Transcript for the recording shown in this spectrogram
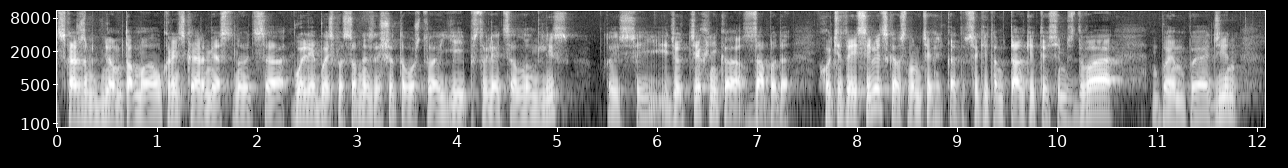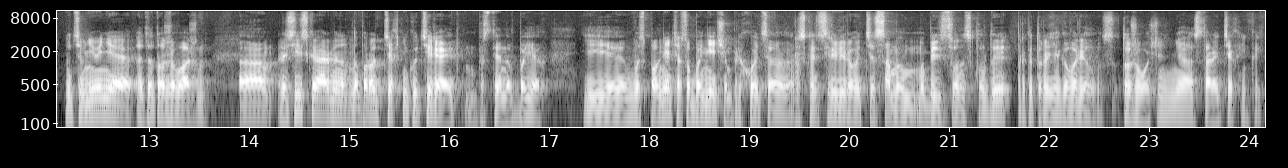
С каждым днем там э, украинская армия становится более боеспособной за счет того, что ей поставляется ленд-лиз, то есть э, идет техника с запада. Хоть это и советская в основном техника, это всякие там танки Т-72, БМП-1, но тем не менее это тоже важно. А российская армия, наоборот, технику теряет постоянно в боях. И восполнять особо нечем. Приходится расконсервировать те самые мобилизационные склады, про которые я говорил, тоже очень старой техникой.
